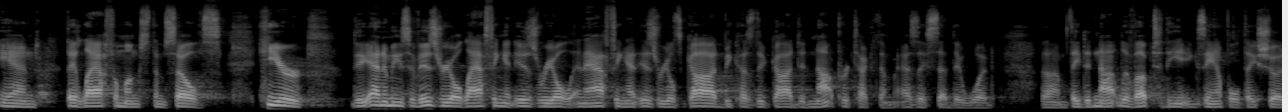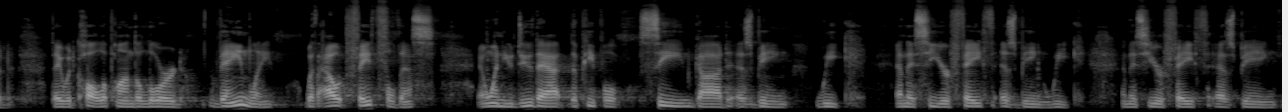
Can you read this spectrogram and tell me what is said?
And they laugh amongst themselves. Here, the enemies of Israel laughing at Israel and laughing at Israel's God because the God did not protect them as they said they would. Um, they did not live up to the example they should. They would call upon the Lord vainly without faithfulness. And when you do that, the people see God as being weak, and they see your faith as being weak, and they see your faith as being,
